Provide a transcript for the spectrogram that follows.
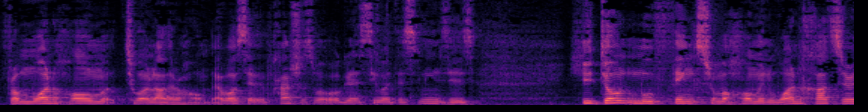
from one home to another home. I will say, what we're going to see what this means is, you don't move things from a home in one chatzar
